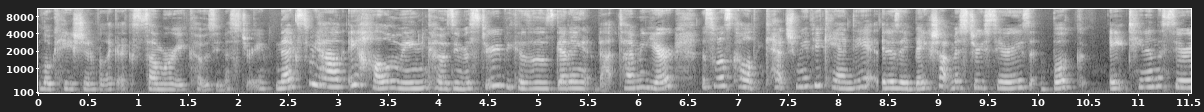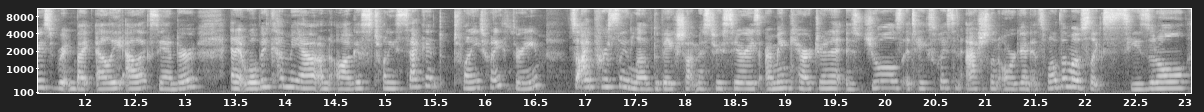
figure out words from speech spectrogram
location for like a summery cozy mystery. Next we have a Halloween cozy mystery because it is getting that time of year. This one is called Catch Me If You Candy. It is a Bake Shop mystery series book 18 in the series written by Ellie Alexander and it will be coming out on August 22nd, 2023. So I personally love the Bake Shop mystery series. Our main character in it is Jules. It takes place in Ashland, Oregon. It's one of the most like seasonal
